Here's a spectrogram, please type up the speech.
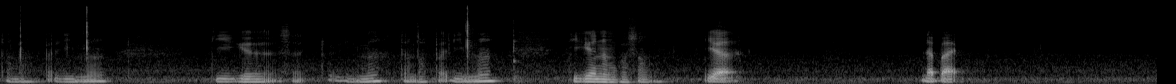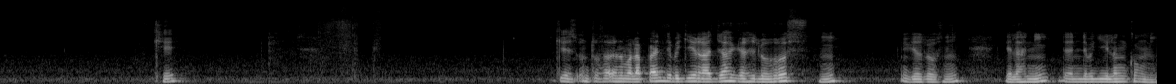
tambah 45 315 tambah 45 360 ya dapat. Okey okey untuk soalan nombor 8 dia bagi rajah garis lurus ni. Garis lurus ni. Ialah ni dan dia bagi lengkung ni.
